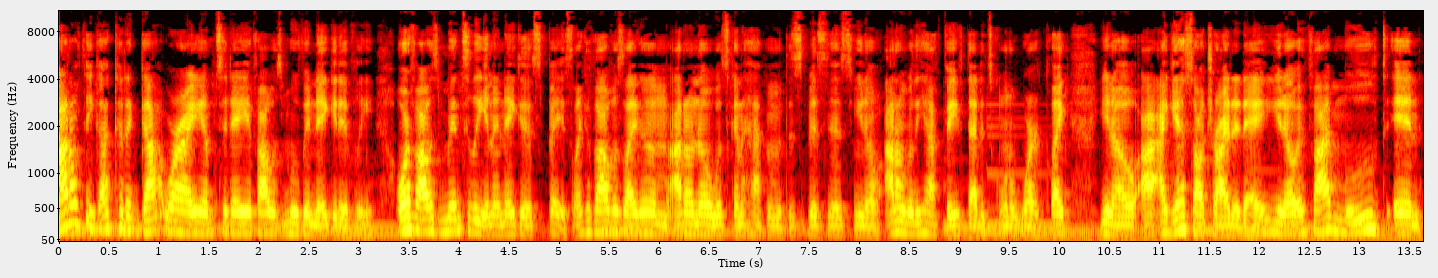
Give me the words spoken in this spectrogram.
I don't think I could have got where I am today if I was moving negatively or if I was mentally in a negative space. Like if I was like, um, I don't know what's gonna happen with this business, you know, I don't really have faith that it's gonna work. Like, you know, I, I guess I'll try today. You know, if I moved in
